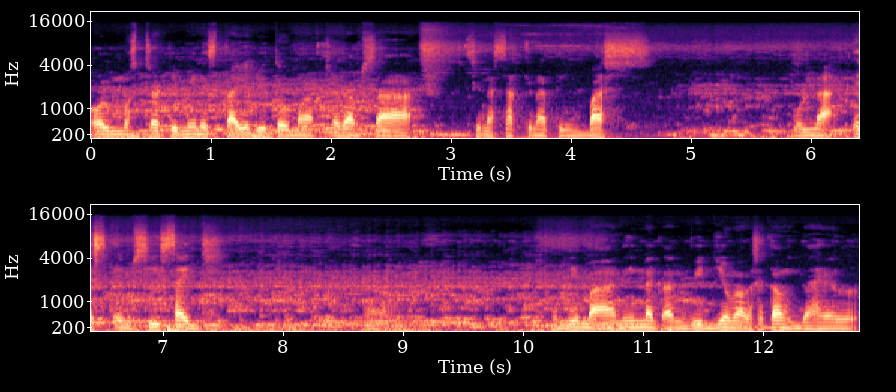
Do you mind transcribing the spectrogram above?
Almost 30 minutes tayo dito mga kasetams sa sinasakyan nating bus. Mula SMC side. Ah, hindi maaninag ang video mga kasetams dahil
